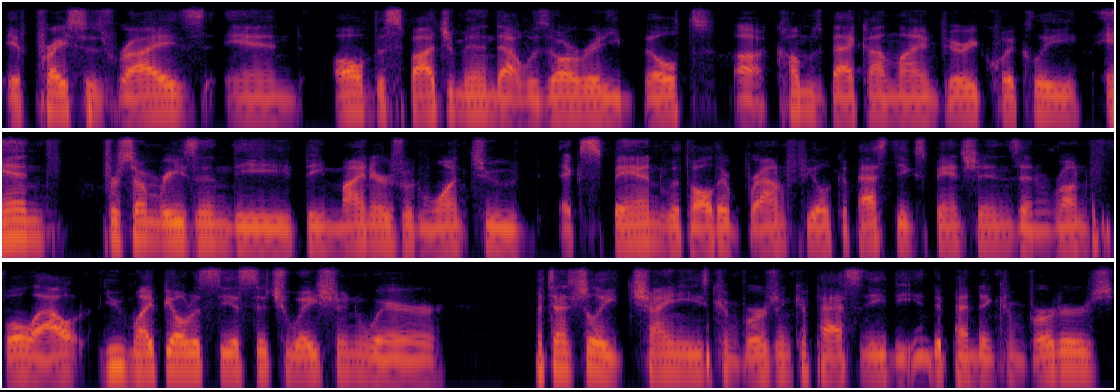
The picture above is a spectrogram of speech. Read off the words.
if prices rise and all of the spodumene that was already built uh, comes back online very quickly, and for some reason the the miners would want to expand with all their brownfield capacity expansions and run full out, you might be able to see a situation where potentially Chinese conversion capacity, the independent converters,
